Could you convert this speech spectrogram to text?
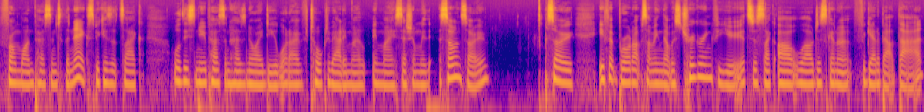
from one person to the next because it's like well this new person has no idea what I've talked about in my in my session with so and so so if it brought up something that was triggering for you it's just like oh well I'm just going to forget about that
